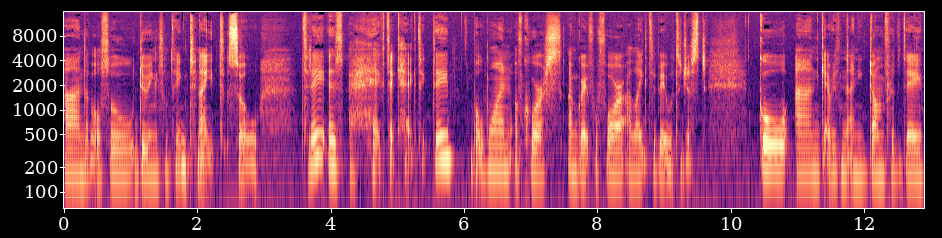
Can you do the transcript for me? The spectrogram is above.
and I'm also doing something tonight. So today is a hectic, hectic day, but one, of course, I'm grateful for. I like to be able to just go and get everything that I need done for the day.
